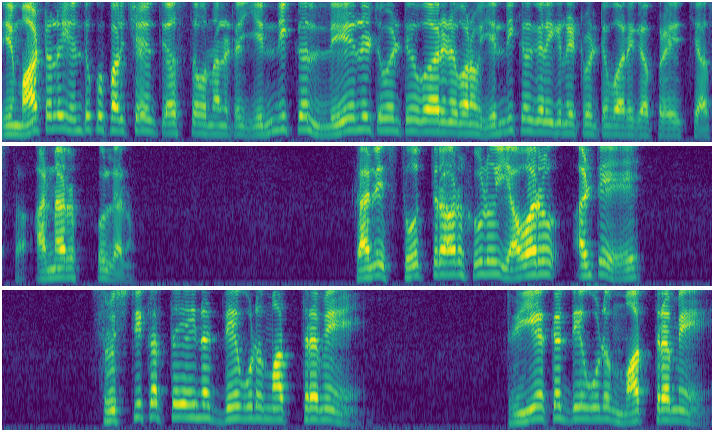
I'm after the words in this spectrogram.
ఈ మాటలు ఎందుకు పరిచయం చేస్తూ ఉన్నానంటే ఎన్నిక లేనటువంటి వారిని మనం ఎన్నిక కలిగినటువంటి వారిగా ప్రయత్నిస్తాం అనర్హులను. కానీ స్తోత్రార్హుడు ఎవరు అంటే సృష్టికర్త అయిన దేవుడు మాత్రమే త్రియక దేవుడు మాత్రమే.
